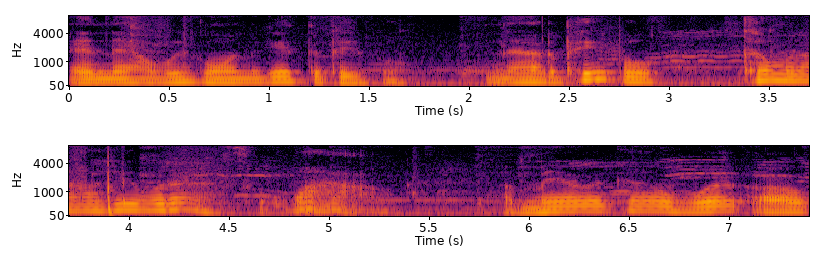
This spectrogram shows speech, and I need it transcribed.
And now we're going to get the people. Now the people coming out here with us. Wow. America, what are.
